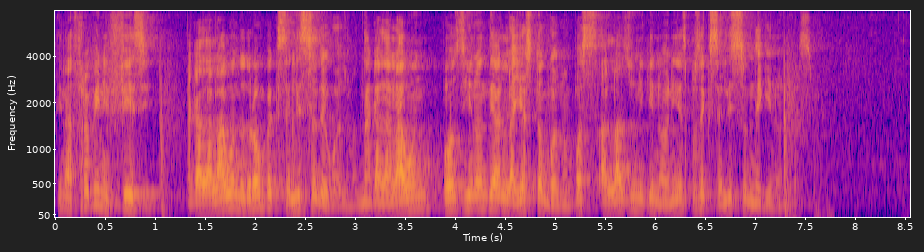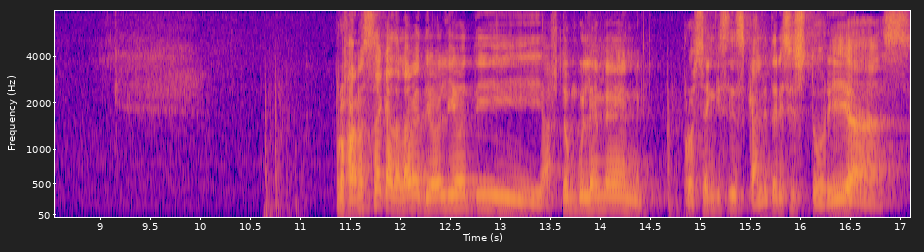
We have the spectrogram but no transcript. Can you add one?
την ανθρώπινη φύση. Να καταλάβουν τον τρόπο που εξελίσσεται ο κόσμος. Να καταλάβουν πώς γίνονται αλλαγές στον κόσμο, πώς αλλάζουν οι κοινωνίες, πώς εξελίσσονται οι κοινωνίες. Προφανώς θα καταλάβετε όλοι ότι αυτό που λέμε προσέγγιση της καλύτερης ιστορίας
